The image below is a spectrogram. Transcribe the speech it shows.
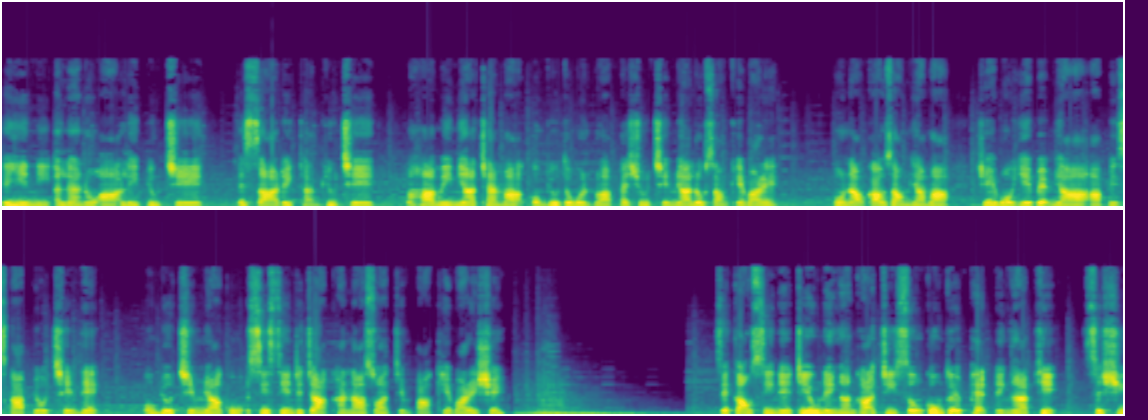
ကရင်နီအလံတော်အားအလေးပြုခြင်းသစ္စာအဋိဌံပြုခြင်း မဟာမိတ်များထံမှဂုဏ်ပြုတဝန်လွှာဖတ်ရှုခြင်းများလှုပ်ဆောင်ခဲ့ပါတယ်။ထို့နောက်ကောင်းဆောင်များမှရဲဘော်ရဲဘက်များအားအားပေးစကားပြောခြင်းနဲ့ဂုဏ်ပြုခြင်းများကိုအစီအစဉ်တကျခမ်းနားစွာကျင်းပခဲ့ပါတယ်ရှင်။စစ်ကောင်စီနဲ့တရုတ်နိုင်ငံကအကြီးဆုံးကုန်သွယ်ဖက်နိုင်ငံအဖြစ်ဆက်ရှိ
